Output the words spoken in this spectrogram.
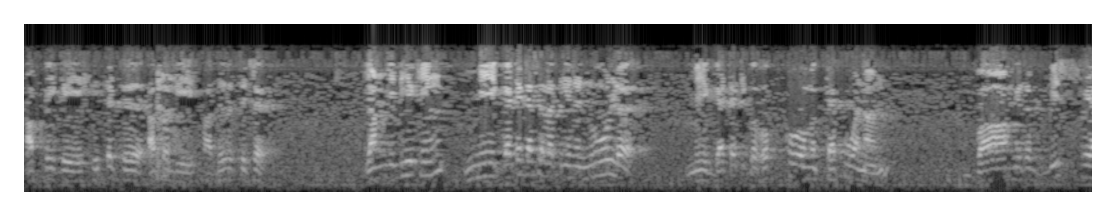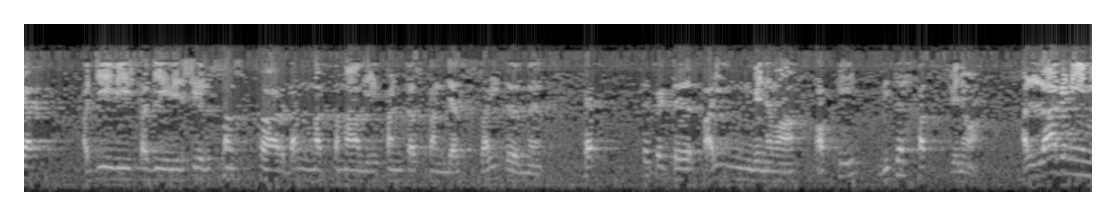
අපේ හිතට අපගේ හදවතට. යම් විදියකින් මේ ගැට ගැසලා තියෙන නූල මේ ගැට ටික ඔක්කොම කැපුවනම් බාහිර විශ්වයක් අජීවී සජීවී සියලු සංස්කාර ධම්මත් සමාගයේ පංචස්කන්ධය සහිතම පැත්තකට අයින් වෙනවා අපි විදහත් වෙනවා. අල්ලා ගැනීම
